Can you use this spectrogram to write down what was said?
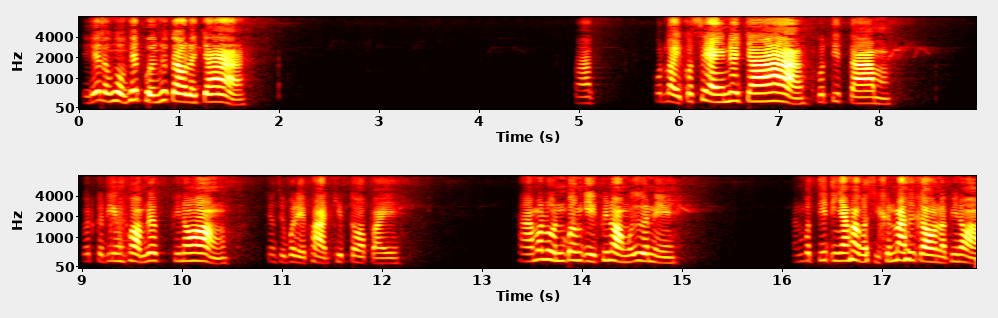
ได้เห็ดหลงงเห็ดเผิงคือเก่าเลยจ้าฝาก กดไลค์กดแชร์ให้ด้วยจ้ากดติดตาม กดกระดิ่งพร้อมด้วยพี่น้องจังสิบ่ได้พลาดคลิปต่อไปถามมาลุ้นเบิ่งอีกพี่น้องมื้ออื่นนี่อันบติดอีหยังเขาก็สิขึ้นมาคือเก่าล่ะพี่น้อง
